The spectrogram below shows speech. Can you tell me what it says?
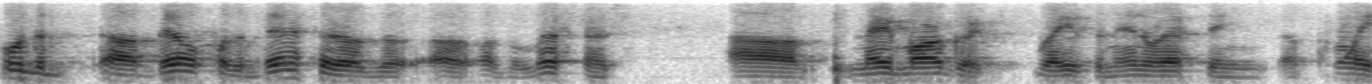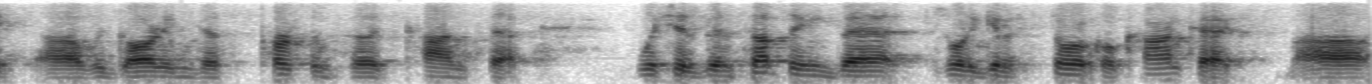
For the uh, bill, for the benefit of the uh, of the listeners, uh, Mary Margaret raised an interesting uh, point uh, regarding this personhood concept, which has been something that, sort of give historical context, uh,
